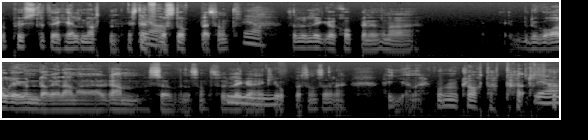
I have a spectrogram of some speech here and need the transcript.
da pustet jeg hele natten istedenfor Ja. å stoppe. sant? Ja. Så da ligger kroppen i sånn her Du går aldri under i den rem-søvnen. Så du ligger Mm. egentlig oppe sånn. Så er det Hei, Anne, hvordan har du klart dette? her?» Ja.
